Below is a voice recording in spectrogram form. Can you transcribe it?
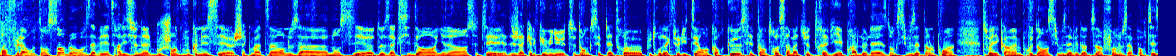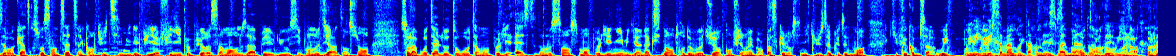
On fait la route ensemble. Alors, Vous avez les traditionnels bouchons que vous connaissez euh, chaque matin. On nous a annoncé euh, deux accidents. Il y en a un, c'était il y a déjà quelques minutes, donc c'est peut-être euh, plus trop d'actualité. Encore que c'est entre Saint-Mathieu-de-Tréviers et Prades-le-Lez. Donc si vous êtes dans le coin, soyez quand même prudents. Si vous avez d'autres infos, nous apporter 04 67 58 6000. Et puis Philippe, plus récemment, nous a appelé lui aussi pour nous dire attention sur la bretelle d'autoroute à Montpellier-Est, dans le sens Montpellier-Nîmes. Il y a un accident entre deux voitures, confirmé par Pascal Orsini qui est juste à côté de moi, qui fait comme ça. Oui, Oui, oui, ça m'a retardé ce ça m'a matin, donc, retardé. oui. Voilà, voilà.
